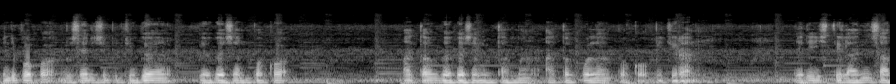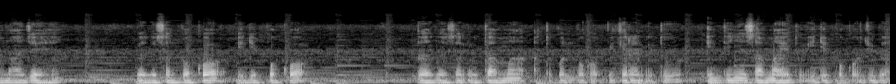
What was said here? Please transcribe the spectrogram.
Ide pokok bisa disebut juga gagasan pokok atau gagasan utama atau pula pokok pikiran. Jadi istilahnya sama aja ya. Gagasan pokok ide pokok gagasan utama ataupun pokok pikiran itu intinya sama itu ide pokok juga.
